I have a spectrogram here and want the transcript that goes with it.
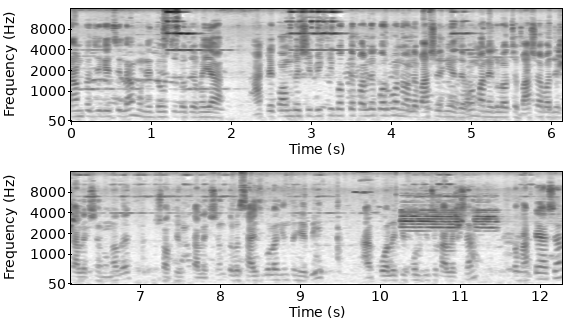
দামটা জিগেছিলাম। উনি বলছিল যে, ভাইয়া, হাটে কম বেশি বিক্রি করতে পারলে করব, নাহলে বাসায় নিয়ে যাব। মানে এগুলো হচ্ছে বাসা বাড়ির কালেকশন ওনাদের শখের কালেকশন তবে সাইজগুলো কিন্তু হেভি আর কোয়ালিটি ফুল কিছু কালেকশন তো হাটে আসেন,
